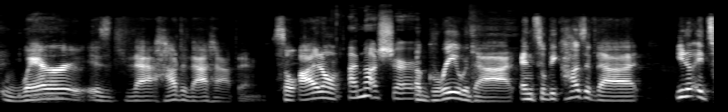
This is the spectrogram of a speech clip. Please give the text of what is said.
where is that how did that happen? So I don't I'm not sure. agree with that. And so because of that, you know, it's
